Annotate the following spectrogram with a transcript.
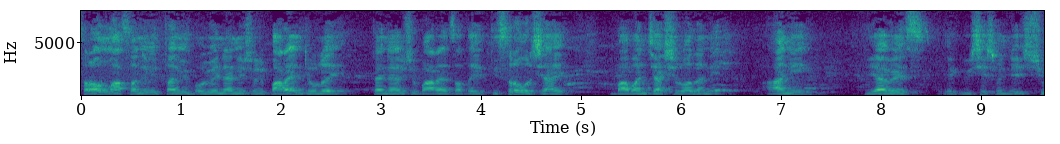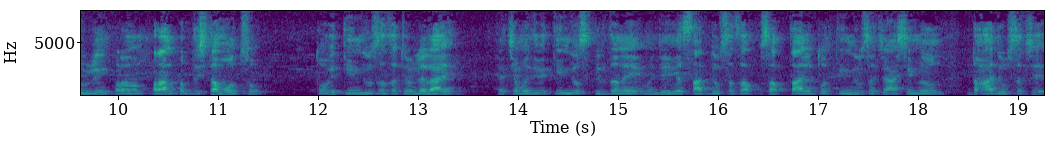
श्रावण मासानिमित्त आम्ही भव्य ज्ञानेश्वरी पारायण ठेवलं आहे त्या ज्ञानेश्वरी पारायणाचं आता हे तिसरं वर्ष आहे बाबांच्या आशीर्वादाने. आणि यावेळेस एक विशेष म्हणजे शिवलिंग प्राण प्राणप्रतिष्ठा महोत्सव तोही तीन दिवसाचा ठेवलेला आहे. त्याच्यामध्ये मी तीन दिवस कीर्तन आहे. म्हणजे हे सात दिवसाचा सप्ताह आणि तो तीन दिवसाचे. असे मिळून दहा दिवसाचे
